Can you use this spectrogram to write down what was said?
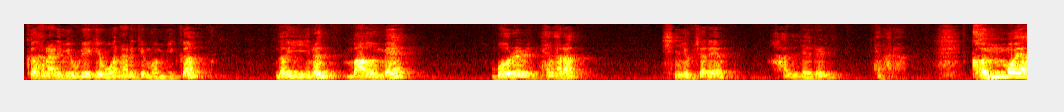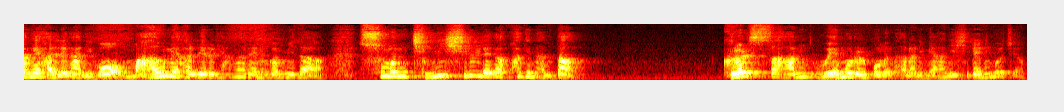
그 하나님이 우리에게 원하는 게 뭡니까? 너희는 마음에 뭐를 행하라? 16절에요. 할례를 행하라. 겉모양의 할례가 아니고 마음의 할례를 향하라는 겁니다. 숨은 진실을 내가 확인한다. 그럴싸한 외모를 보는 하나님이 아니시라는 거죠.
